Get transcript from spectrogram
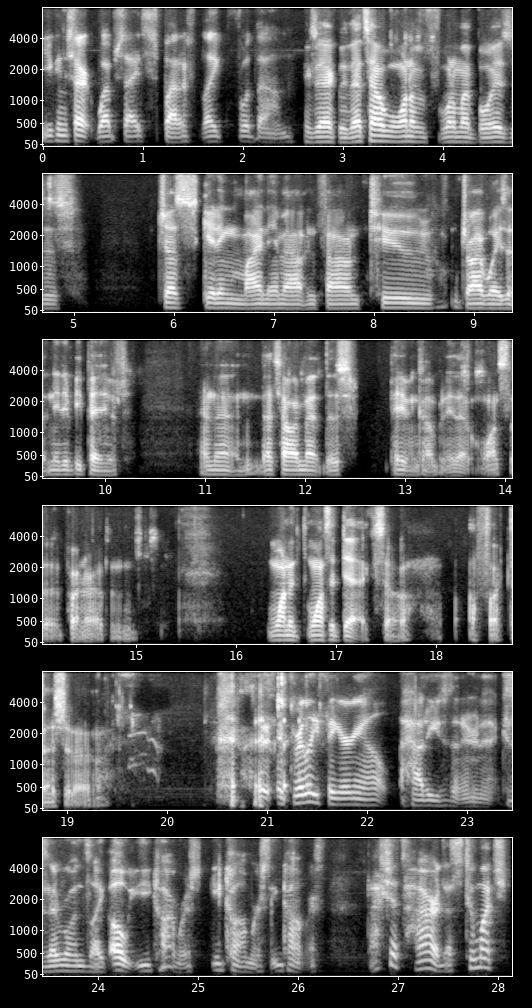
You can start websites, Spotify, like with um. exactly, that's how one of one of my boys is just getting my name out and found two driveways that need to be paved, and then that's how I met this paving company that wants to partner up and wanted wants a deck. So I'll fuck that shit up. it's really figuring out how to use the internet because everyone's like, "Oh, e-commerce, e-commerce, e-commerce." That shit's hard. That's too much,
